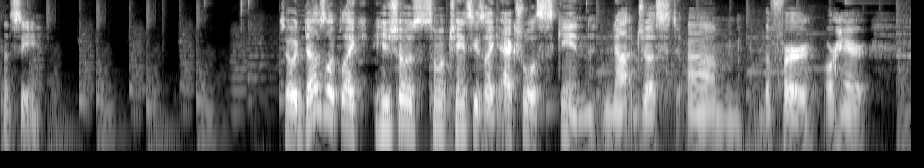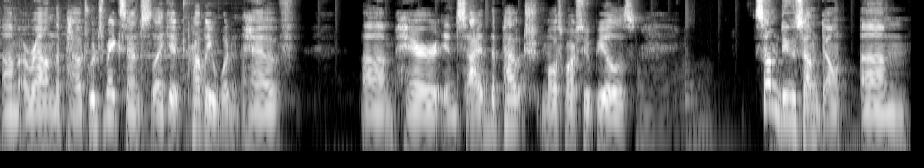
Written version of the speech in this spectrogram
let's see. So it does look like he shows some of Chansey's like actual skin, not just um, the fur or hair um, around the pouch, which makes sense. Like it probably wouldn't have um, hair inside the pouch. Most marsupials, some do, some don't. Um,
